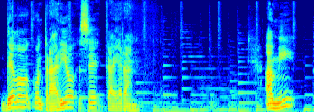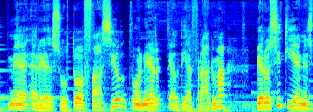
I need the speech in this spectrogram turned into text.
De lo contrario, se caerán. A mí me resultó fácil poner el diafragma, pero si tienes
